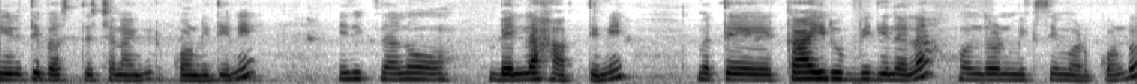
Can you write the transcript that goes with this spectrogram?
ಈ ರೀತಿ ಬಸ್ತಿ ಚೆನ್ನಾಗಿ ಇಟ್ಕೊಂಡಿದ್ದೀನಿ. ಇದಕ್ಕೆ ನಾನು ಬೆಲ್ಲ ಹಾಕ್ತೀನಿ. ಮತ್ತು ಕಾಯಿ ರುಬ್ಬಿದ್ದೀನಲ್ಲ, ಒಂದೊಂದು ಮಿಕ್ಸಿ ಮಾಡಿಕೊಂಡು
